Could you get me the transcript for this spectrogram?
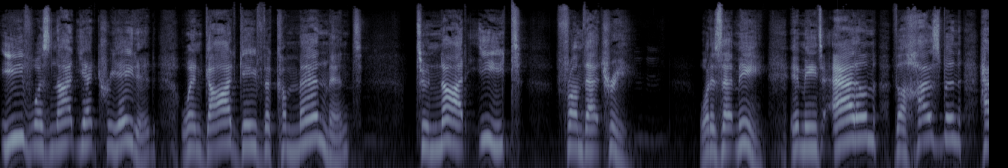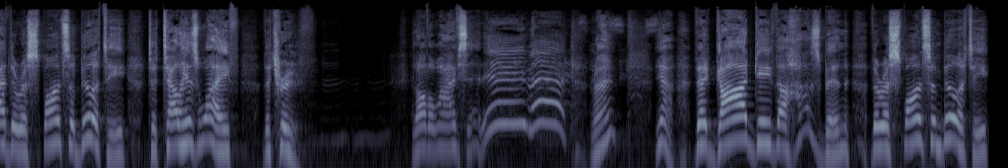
Eve was not yet created when God gave the commandment to not eat from that tree. What does that mean? It means Adam, the husband, had the responsibility to tell his wife the truth. And all the wives said, Amen. Right? Yeah, that God gave the husband the responsibility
